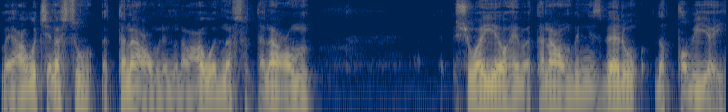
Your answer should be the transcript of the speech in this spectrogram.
ما يعودش نفسه التنعم لأنه لو عود نفسه التنعم شوية وهيبقى التنعم بالنسبة له ده الطبيعي.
